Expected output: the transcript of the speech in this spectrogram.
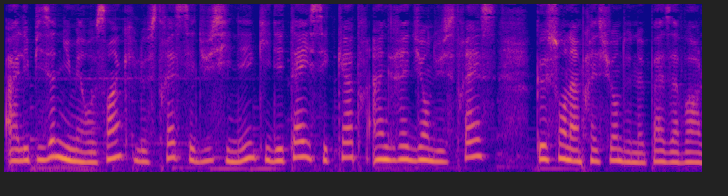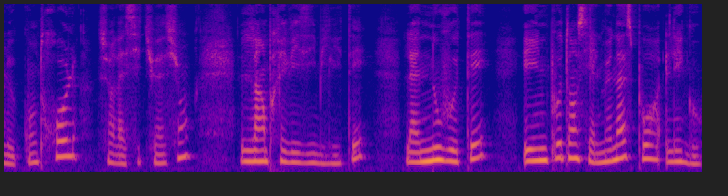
à l'épisode numéro 5, Le stress c'est du ciné, qui détaille ces quatre ingrédients du stress que sont l'impression de ne pas avoir le contrôle sur la situation, l'imprévisibilité, la nouveauté et une potentielle menace pour l'ego.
